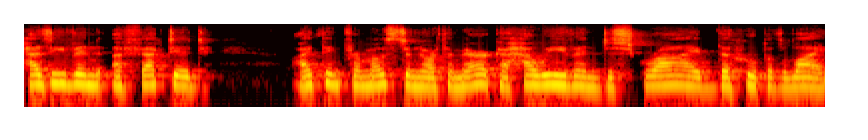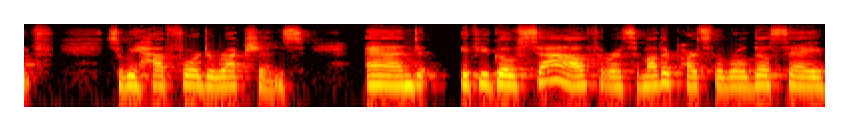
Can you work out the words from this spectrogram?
has even affected, I think, for most of North America, how we even describe the hoop of life. So we have four directions, and if you go south or in some other parts of the world, they'll say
